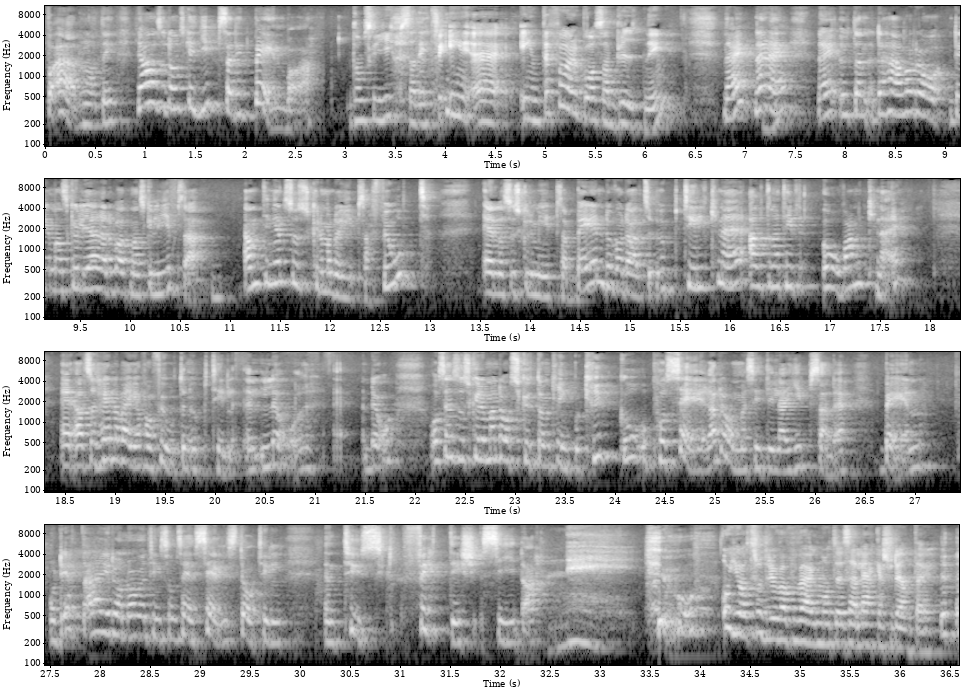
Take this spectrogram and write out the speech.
vad är det för någonting? Ja alltså de ska gipsa ditt ben bara. De ska gipsa ditt, för in, äh, inte föregås av brytning. Nej, nej, nej, nej, utan det här var då, det man skulle göra det var att man skulle gipsa, antingen så skulle man då gipsa fot, eller så skulle man gipsa ben, då var det alltså upp till knä, alternativt ovan knä. Eh, alltså hela vägen från foten upp till lår. Eh, då. Och sen så skulle man då skutta omkring på kryckor och posera då med sitt lilla gipsade ben. Och detta är ju då någonting som sen säljs då till en tysk fetish-sida. Nej. Jo. Och jag trodde du var på väg mot så här läkarstudenter.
